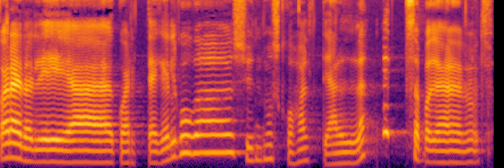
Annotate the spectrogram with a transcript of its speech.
Karel oli äh, koerte kelguga sündmuskohalt jälle metsa põgenenud.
